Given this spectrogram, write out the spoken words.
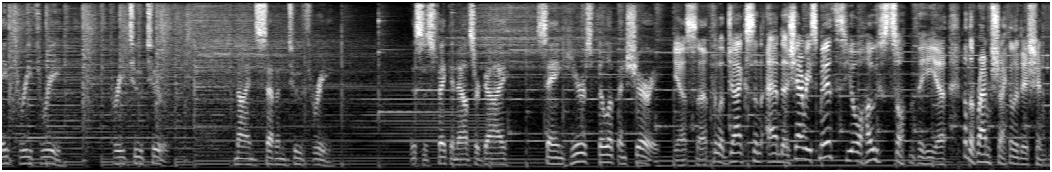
833 322 9723. This is fake announcer guy saying, Here's Philip and Sherry. Yes, uh, Philip Jackson and uh, Sherry Smith, your hosts on the uh, not the ramshackle edition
